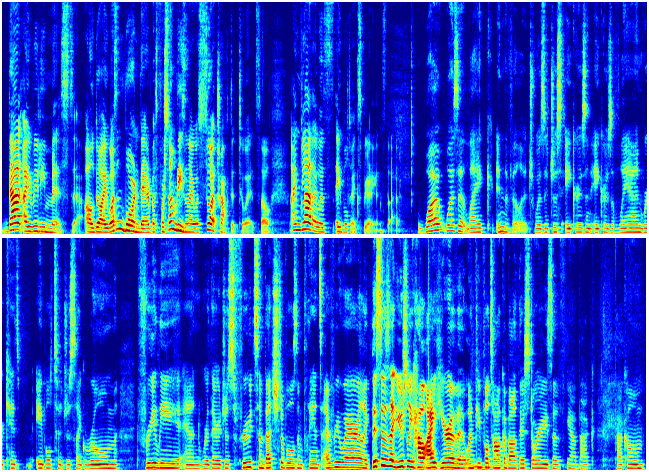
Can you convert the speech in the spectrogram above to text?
that I really missed. Although I wasn't born there, but for some reason I was so attracted to it. So I'm glad I was able to experience that. What was it like in the village? Was it just acres and acres of land? Were kids able to just like roam freely and were there just fruits and vegetables and plants everywhere? Like this is uh, usually how I hear of it when people talk about their stories of yeah, back back home.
